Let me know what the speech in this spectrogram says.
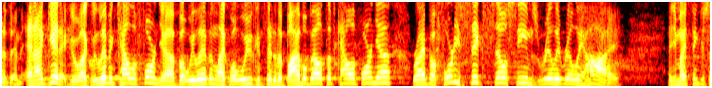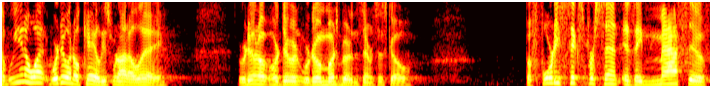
of them. And I get it. Like we live in California, but we live in like what we would consider the Bible Belt of California, right? But 46 still seems really, really high. And you might think to yourself, well, you know what? We're doing okay. At least we're not LA. We're doing, we're doing, we're doing much better than San Francisco. But 46% is a massive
